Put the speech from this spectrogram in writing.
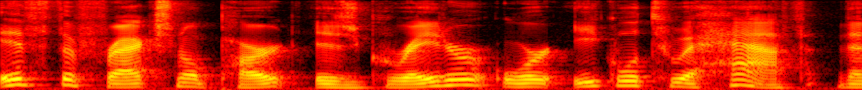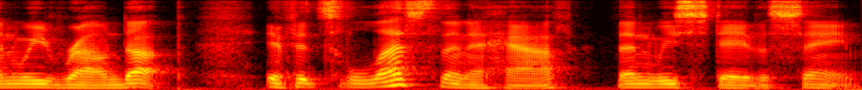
if the fractional part is greater or equal to a half, then we round up. If it's less than a half, then we stay the same.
